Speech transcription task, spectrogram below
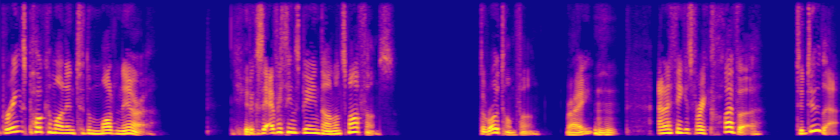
brings Pokemon into the modern era Yeah. because everything's being done on smartphones, the Rotom phone, right? Mhm. And I think it's very clever to do that,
